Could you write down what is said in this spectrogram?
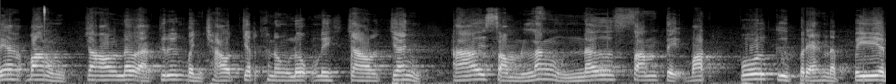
លះបង់ចោលនៅអាគ្រឿងបញ្ឆោតចិត្តក្នុងលោកនេះចោលចេញហើយសំឡឹងនៅសន្តិបត្តិពលគឺព្រះនិព្វាន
